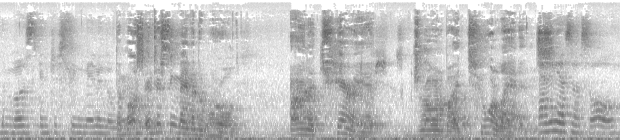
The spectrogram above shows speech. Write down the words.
the most interesting man in the, The world. The most interesting man in the world on a chariot drawn by two Aladdins. And he has no soul.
